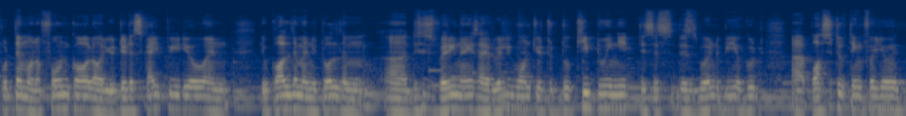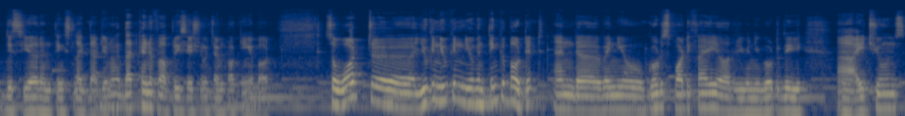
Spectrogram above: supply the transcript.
put them on a phone call or you did a skype video and you called them and you told them uh, this is very nice. I really want you to do keep doing it. This is this is going to be a good uh, positive thing for you this year and things like that. You know that kind of appreciation which i'm talking about so what uh, you can you can you can think about it and uh, when you go to spotify or when you go to the uh, itunes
